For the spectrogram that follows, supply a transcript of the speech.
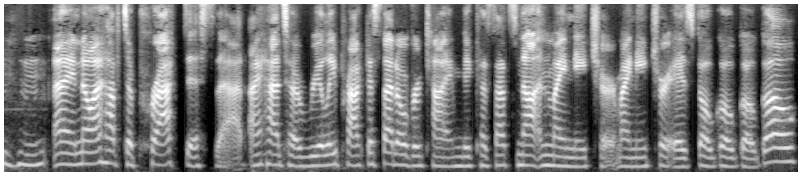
Mm-hmm. I know I have to practice that. I had to really practice that over time because that's not in my nature. My nature is go, go, go, go,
